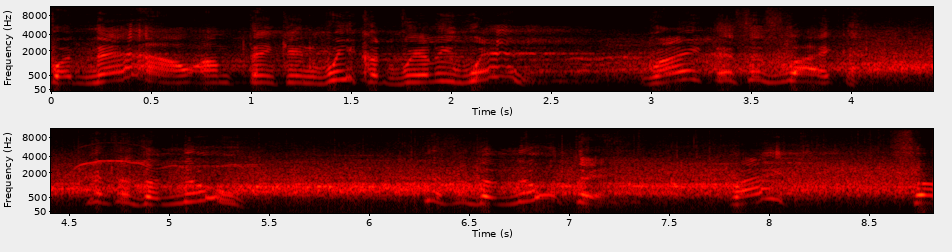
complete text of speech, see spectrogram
but now I'm thinking we could really win, right? This is like, this is a new, this is a new thing, right? So,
